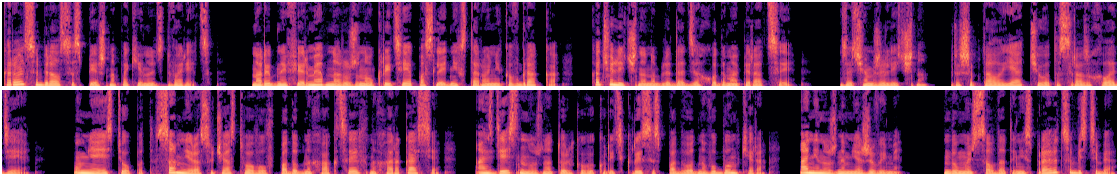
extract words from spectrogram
Король собирался спешно покинуть дворец. На рыбной ферме обнаружено укрытие последних сторонников Гракка. Хочу лично наблюдать за ходом операции. «Зачем же лично?» — прошептала я, чего-то сразу холодея. «У меня есть опыт. Сам не раз участвовал в подобных акциях на Харакасе. А здесь нужно только выкурить крыс из подводного бункера. Они нужны мне живыми. Думаешь, солдаты не справятся без тебя?»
